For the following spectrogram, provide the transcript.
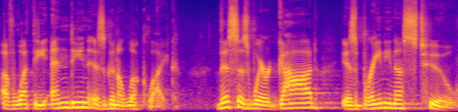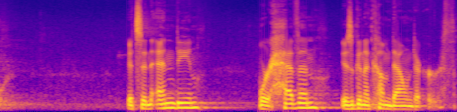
of what the ending is going to look like. This is where God is bringing us to. It's an ending where heaven is going to come down to earth.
